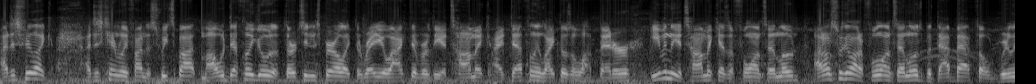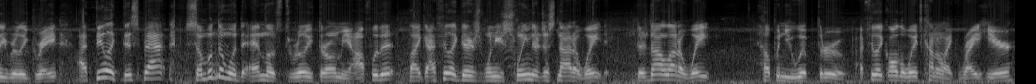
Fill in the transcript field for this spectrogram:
I just feel like I just can't really find a sweet spot. I would definitely go with a 13 inch barrel like the Radioactive or the Atomic. I definitely like those a lot better. Even the Atomic has a full on end load. I don't swing a lot of full on end loads, but that bat felt really, really great. I feel like this bat, something with the end loads really throwing me off with it. Like I feel like there's, when you swing, there's just not a weight. There's not a lot of weight helping you whip through. I feel like all the weight's kind of like right here.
